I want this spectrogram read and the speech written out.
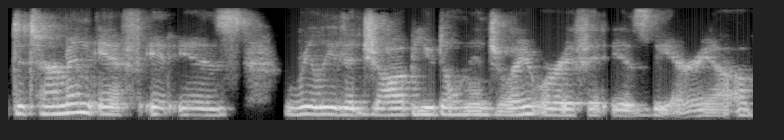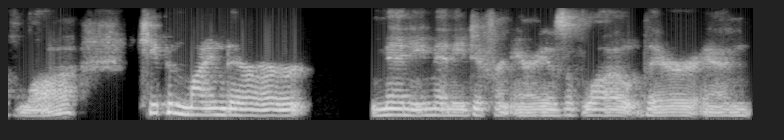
determine if it is really the job you don't enjoy or if it is the area of law. Keep in mind there are many many different areas of law out there and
